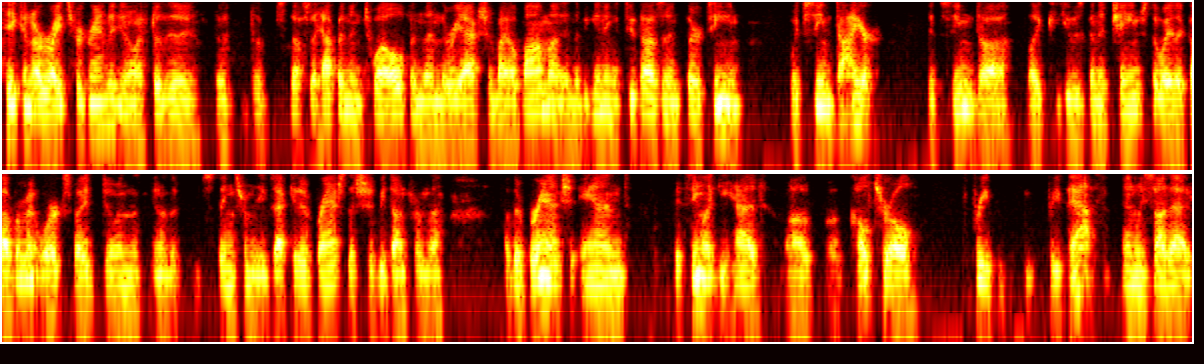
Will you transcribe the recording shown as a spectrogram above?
taking our rights for granted, you know, after the, the, the stuff that happened in 12 and then the reaction by Obama in the beginning of 2013 which seemed dire. It seemed uh, like he was going to change the way the government works by doing you know the things from the executive branch that should be done from the other branch, and it seemed like he had a, a cultural free free path, and we saw that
